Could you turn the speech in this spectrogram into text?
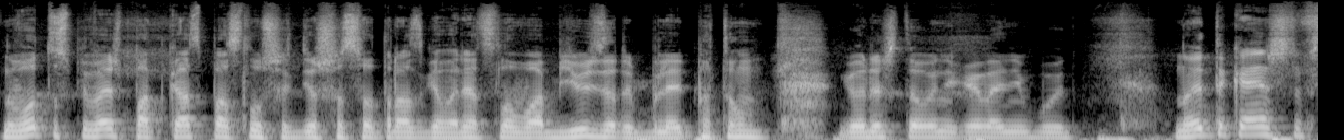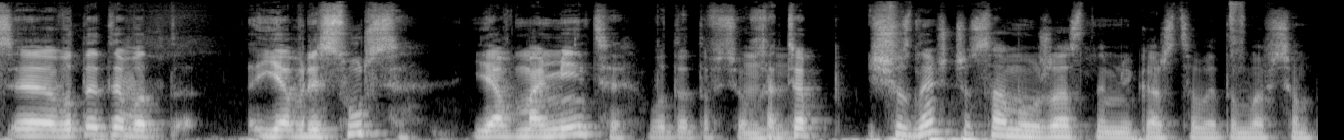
Ну вот успеваешь подкаст послушать, где 600 раз говорят слово абьюзер, и, блядь, потом говорят, что его никогда не будет. Но это, конечно, вс- э, вот это вот, я в ресурсе, я в моменте, вот это все. Мгм. Хотя, еще знаешь, что самое ужасное, мне кажется, в этом во всем?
